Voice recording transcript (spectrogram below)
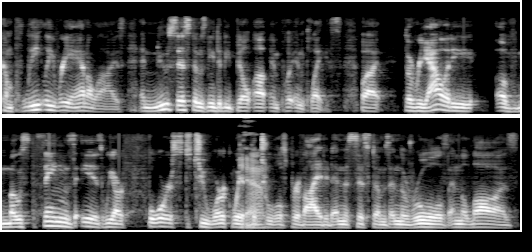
completely reanalyzed, and new systems need to be built up and put in place. But the reality of most things is we are forced to work with Yeah. the tools provided and the systems and the rules and the laws,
